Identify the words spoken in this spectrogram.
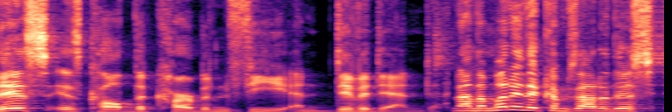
This is called the carbon fee and dividend. Now, the money that comes out of this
